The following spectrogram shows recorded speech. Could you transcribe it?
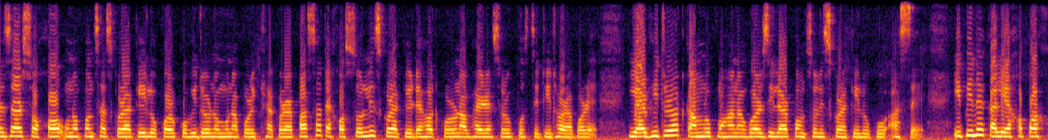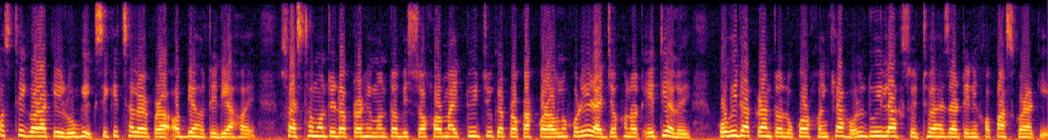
হাজাৰ ছশ ঊনপঞ্চাছগৰাকী লোকৰ কভিডৰ নমুনা পৰীক্ষা কৰাৰ পাছত এশ চল্লিছগৰাকীৰ দেহত কৰোণা ভাইৰাছৰ উপস্থিতি ধৰা পৰে। ইয়াৰ ভিতৰত কামৰূপ মহানগৰ জিলাৰ পঞ্চল্লিছগৰাকী লোকো আছে। ইপিনে কালি এশ পঁয়ষষ্ঠিগৰাকী ৰোগীক চিকিৎসালয়ৰ পৰা অব্যাহতি দিয়া হয়। স্বাস্থ্যমন্ত্ৰী ডঃ হিমন্ত বিশ্ব শৰ্মাই টুইটযোগে প্ৰকাশ কৰা অনুসৰি ৰাজ্যখনত এতিয়ালৈ কভিড আক্ৰান্ত লোকৰ সংখ্যা হ'ল দুই লাখ চৈধ্য হাজাৰ তিনিশ পাঁচগৰাকী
